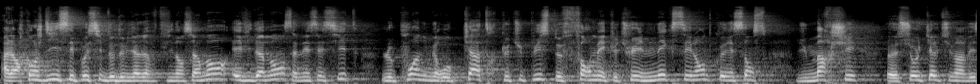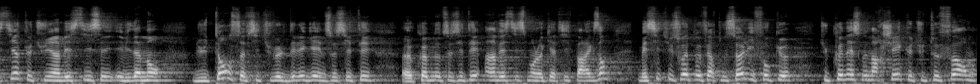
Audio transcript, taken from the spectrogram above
Alors quand je dis c'est possible de devenir financièrement, évidemment, ça nécessite le point numéro 4 que tu puisses te former, que tu aies une excellente connaissance du marché euh, sur lequel tu vas investir, que tu y investisses évidemment du temps, sauf si tu veux le déléguer à une société euh, comme notre société investissement locatif par exemple. Mais si tu souhaites le faire tout seul, il faut que tu connaisses le marché, que tu te formes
